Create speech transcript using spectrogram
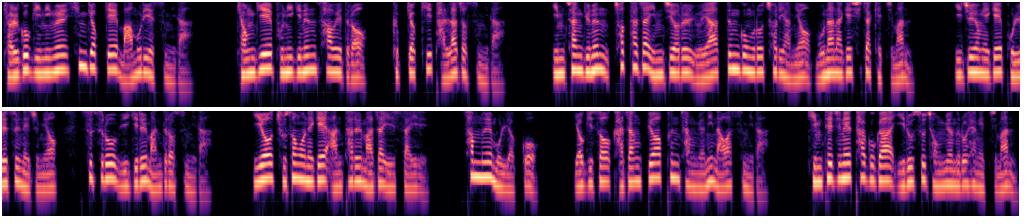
결국 이닝을 힘겹게 마무리했습니다. 경기의 분위기는 4회 들어 급격히 달라졌습니다. 임창규는 첫 타자 임지열을 외야 뜬공으로 처리하며 무난하게 시작했지만 이주영에게 볼넷을 내주며 스스로 위기를 만들었습니다. 이어 주성원에게 안타를 맞아 1-4-1, 3루에 몰렸고 여기서 가장 뼈아픈 장면이 나왔습니다. 김태진의 타구가 이루수 정면으로 향했지만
